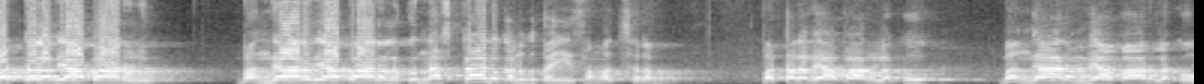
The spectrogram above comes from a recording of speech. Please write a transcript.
బట్టల వ్యాపారులు బంగార వ్యాపారులకు నష్టాలు కలుగుతాయి ఈ సంవత్సరం బట్టల వ్యాపారులకు బంగారం వ్యాపారులకు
